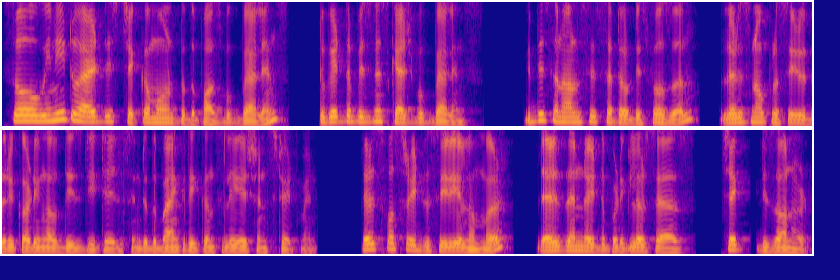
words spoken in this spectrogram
So we need to add this check amount to the passbook balance to get the business cash book balance. With this analysis at our disposal, let us now proceed with the recording of these details into the bank reconciliation statement. Let us first write the serial number. Let us then write the particulars as check dishonored.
